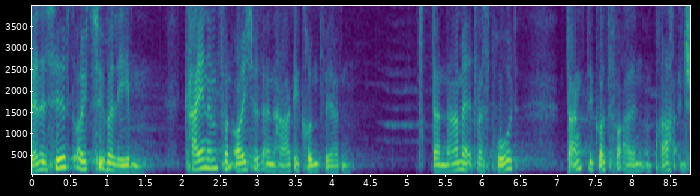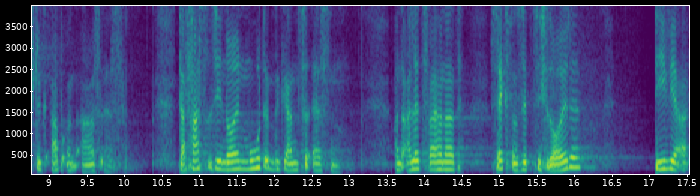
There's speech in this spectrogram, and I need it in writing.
denn es hilft euch zu überleben. Keinem von euch wird ein Haar gekrümmt werden. Dann nahm er etwas Brot, dankte Gott vor allen und brach ein Stück ab und aß es. Da fassten sie neuen Mut und begannen zu essen. Und alle 276 Leute, die wir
